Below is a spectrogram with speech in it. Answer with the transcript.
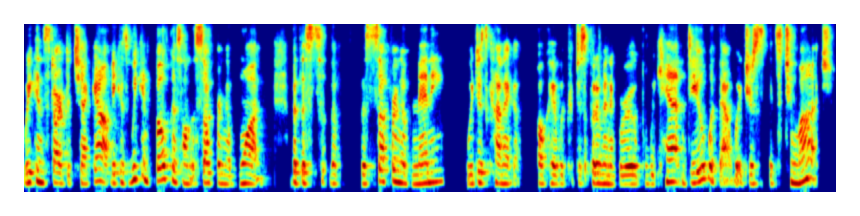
We can start to check out because we can focus on the suffering of one, but the, the, the suffering of many we just kind of go, okay, we could just put them in a group. We can't deal with that. We just, it's too much.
